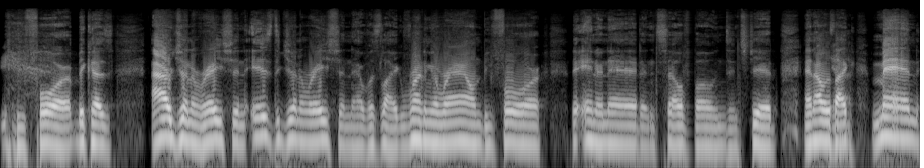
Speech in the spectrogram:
Before because our generation is the generation that was like running around before the internet and cell phones and shit. And I was like, man,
